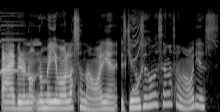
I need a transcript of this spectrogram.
Ay, pero no, no me he llevado la zanahoria. Es que no sé dónde están las zanahorias.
